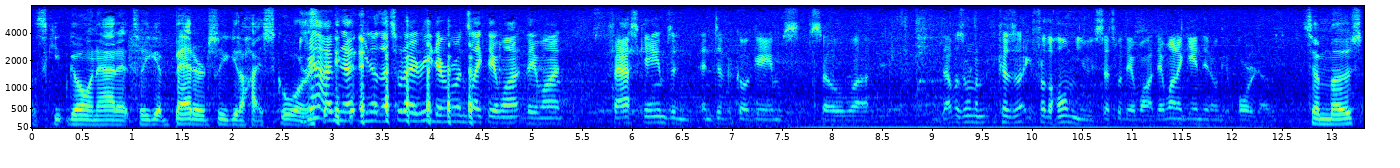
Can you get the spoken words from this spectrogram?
let's keep going at it, so you get better, so you get a high score. Yeah, I mean, that, you know, that's what I read. Everyone's like they want they want fast games and, and difficult games. So uh, that was one of because like, for the home use, that's what they want. They want a game they don't get bored of. So most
